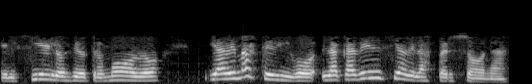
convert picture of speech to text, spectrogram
el cielo es de otro modo, y además te digo, la cadencia de las personas.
